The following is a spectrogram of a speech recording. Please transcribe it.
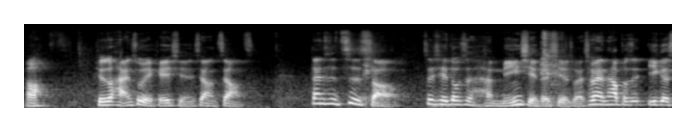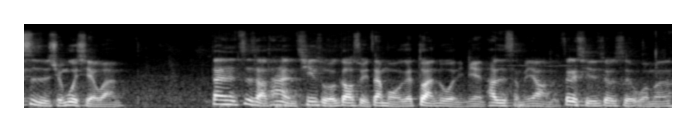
好，比如说函数也可以写成像这样子，但是至少这些都是很明显的写出来。虽然它不是一个式子全部写完，但是至少它很清楚的告诉你，在某一个段落里面它是什么样的。这个其实就是我们，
